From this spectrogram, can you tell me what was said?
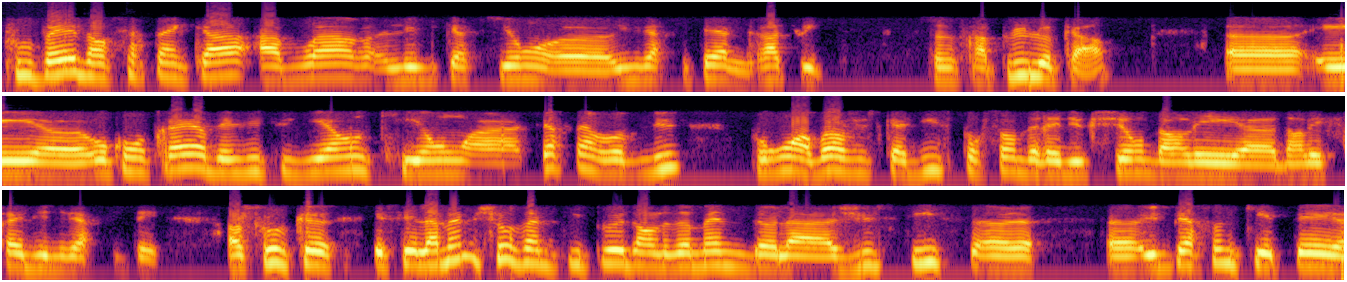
pouvaient, dans certains cas, avoir l'éducation euh, universitaire gratuite. Ce ne sera plus le cas. Euh, et au contraire, des étudiants qui ont un certain revenu pourront avoir jusqu'à 10% de réduction dans les dans les frais d'université. Alors je trouve que et c'est la même chose un petit peu dans le domaine de la justice. une personne qui était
